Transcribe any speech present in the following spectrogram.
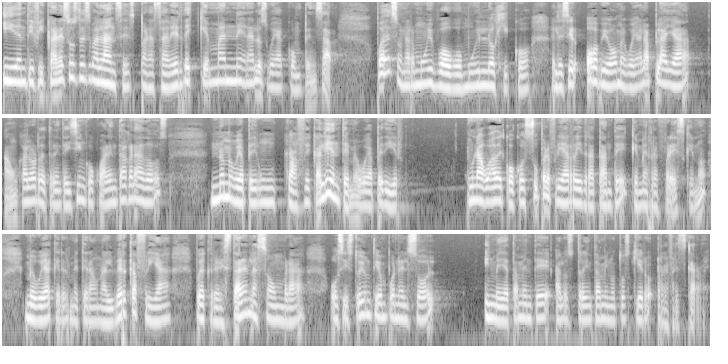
Identificar esos desbalances para saber de qué manera los voy a compensar. Puede sonar muy bobo, muy lógico, el decir, obvio, me voy a la playa a un calor de 35, 40 grados, no me voy a pedir un café caliente, me voy a pedir un agua de coco súper fría, rehidratante, que me refresque, ¿no? Me voy a querer meter a una alberca fría, voy a querer estar en la sombra, o si estoy un tiempo en el sol, inmediatamente a los 30 minutos quiero refrescarme.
